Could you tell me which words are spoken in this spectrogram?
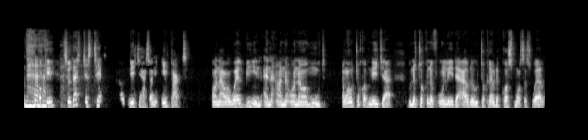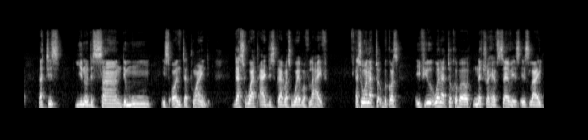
okay, so that's just tells how nature has an impact on our well-being and on, on our mood. And when we talk of nature, we're not talking of only the outdoor, we're talking about the cosmos as well. That is, you know, the sun, the moon is all intertwined. That's what I describe as web of life. And so when I talk, because if you when I talk about natural health service, it's like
